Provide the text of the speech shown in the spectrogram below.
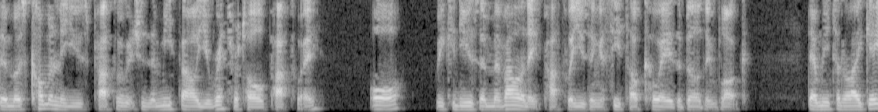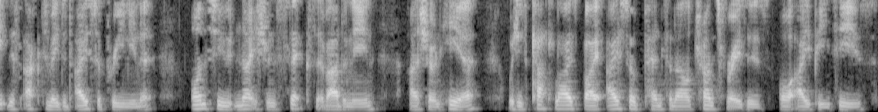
the most commonly used pathway, which is a methyl erythritol pathway, or we can use a mevalonate pathway using acetyl-CoA as a building block. Then we need to ligate this activated isoprene unit onto nitrogen 6 of adenine, as shown here, which is catalyzed by isopentenyl transferases, or IPTs.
